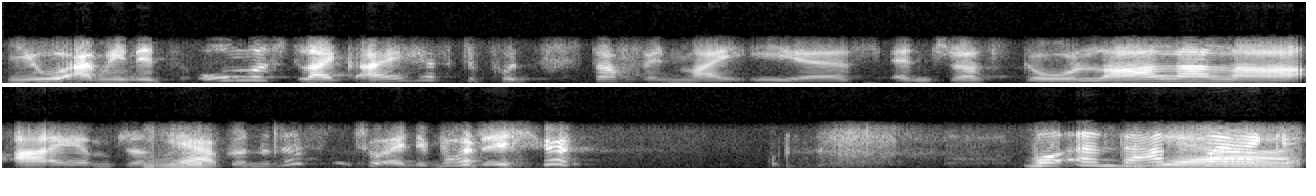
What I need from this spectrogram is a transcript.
you I mean it's almost like I have to put stuff in my ears and just go la la la I am just Yep. not going to listen to anybody Well, and that's why I get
